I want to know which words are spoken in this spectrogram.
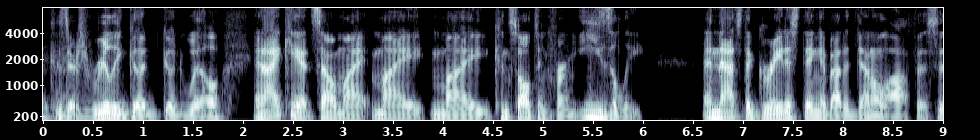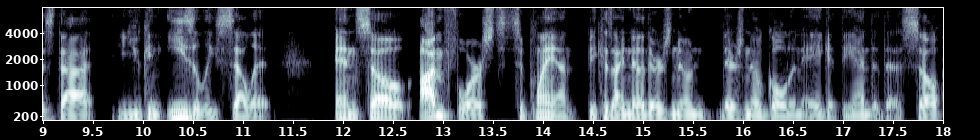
because mm-hmm. there's really good goodwill. And i can't sell my my my consulting firm easily. And that's the greatest thing about a dental office is that you can easily sell it. And so i'm forced to plan because i know there's no there's no golden egg at the end of this. So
